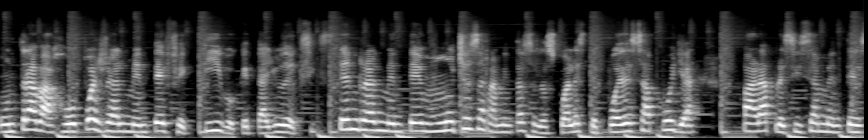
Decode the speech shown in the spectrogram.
un trabajo pues realmente efectivo que te ayude. Existen realmente muchas herramientas en las cuales te puedes apoyar para precisamente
